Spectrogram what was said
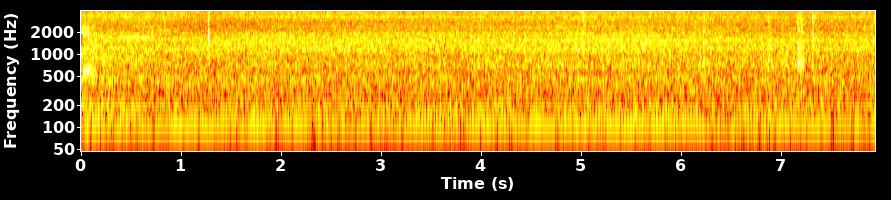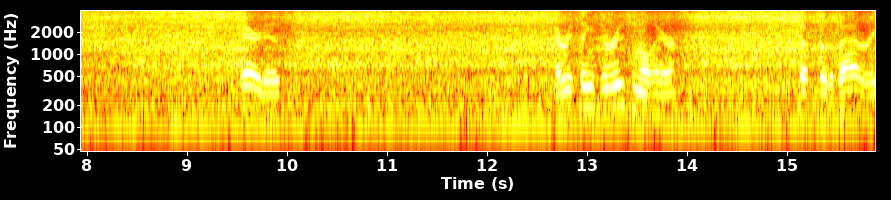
Yeah. There it is. Everything's original here, except for the battery.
